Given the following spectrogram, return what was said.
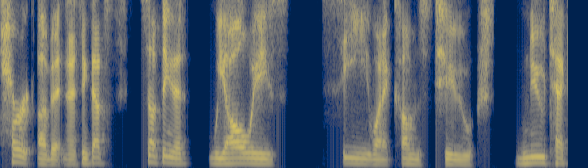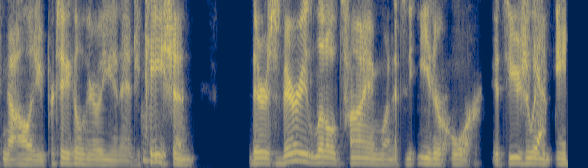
part of it, and I think that's something that we always see when it comes to new technology, particularly in mm-hmm. education. Mm-hmm. There's very little time when it's an either or. It's usually yeah. an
